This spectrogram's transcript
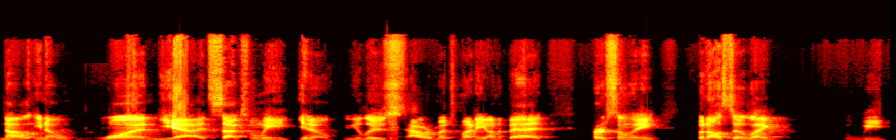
now, you know, one, yeah, it sucks when we, you know, when you lose however much money on a bet personally, but also like we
